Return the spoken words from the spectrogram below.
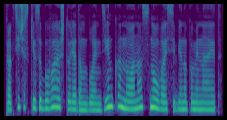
Практически забываю, что рядом блондинка, но она снова о себе напоминает.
